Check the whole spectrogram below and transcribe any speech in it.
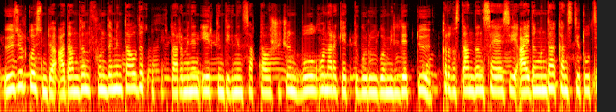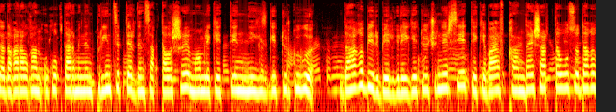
өз өлкөсүндө адамдын фундаменталдык укуктары менен эркиндигинин сакталышы үчүн болгон аракетти көрүүгө милдеттүү. Кыргызстандын саясий айдыңында конституцияда каралган укуктар менен принциптердин сакталышы мамлекеттин негизги түркүгү. Дагы бир белгилей кетүүчү нерсе текебаев кандай шартта болсо дагы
